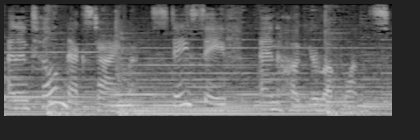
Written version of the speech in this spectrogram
And until next time, stay safe and hug your loved ones.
